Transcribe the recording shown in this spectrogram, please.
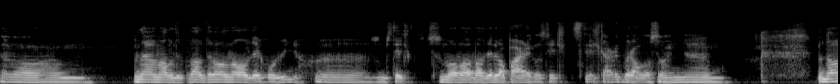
Det var um, Men det var en veldig, veldig, veldig god hund, eh, som, stilt, som var veldig bra på elg og stilte stilt elg bra. Og sånn men da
